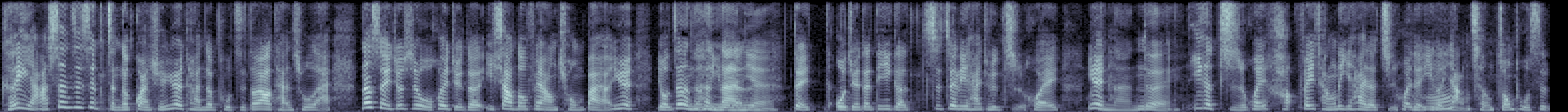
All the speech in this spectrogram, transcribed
可以啊，甚至是整个管弦乐团的谱子都要弹出来。那所以就是我会觉得一向都非常崇拜啊，因为有这个能力的人，很难耶。对，我觉得第一个是最厉害就是指挥。因为难对一个指挥好非常厉害的指挥的一个养成，总谱是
